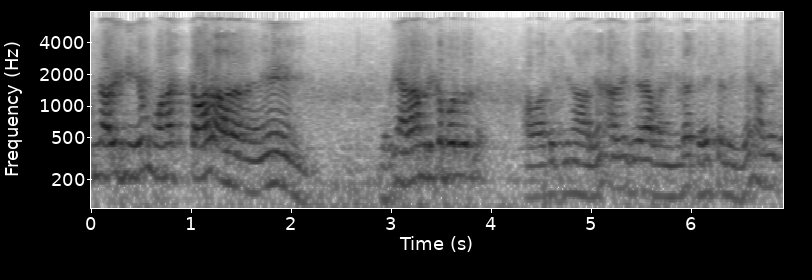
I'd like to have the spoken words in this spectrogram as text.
இந்த அழுகையும் உனக்காக ஆளறேன். எப்படி அதான் இருக்க போறது இல்லை அவ திட்டினாலே அழுக அவன் என்கிட்ட பேசலையே அழுக.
